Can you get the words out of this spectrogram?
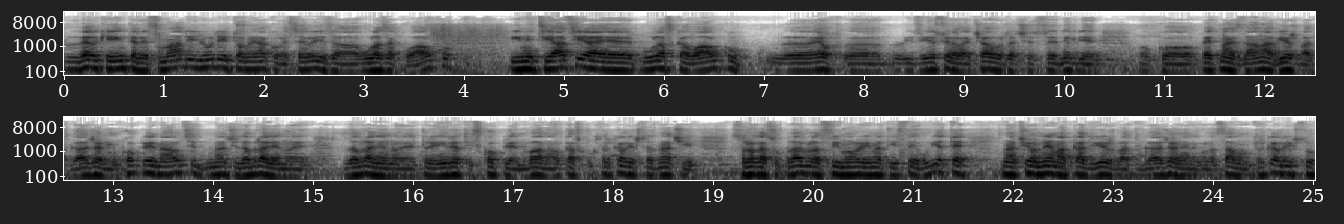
veliki je interes mladih ljudi, to me jako veseli za ulazak u alku. Inicijacija je ulaska u alku, evo, e, izvijestio je Lečavuš da će se negdje oko 15 dana vježbat gađanjem koplje na alci, znači zabranjeno je, zabranjeno je trenirati skopljen van alkarskog trkališta, znači stroga su pravila, svi moraju imati iste uvjete, znači on nema kad vježbati gađanje nego na samom trkalištu,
